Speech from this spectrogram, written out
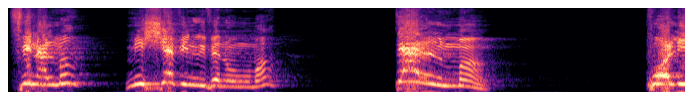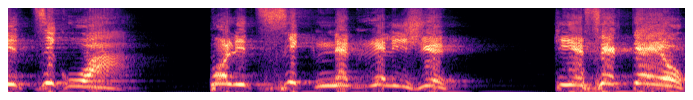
Finalement, Michel vient arriver dans un moment tellement politique ou politique nègre religieux qui infecté yo.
